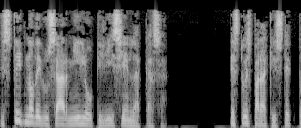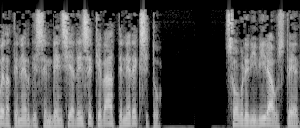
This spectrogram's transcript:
Steve no debe usar ni lo utilice en la casa. Esto es para que usted pueda tener descendencia de ese que va a tener éxito. Sobrevivir a usted.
